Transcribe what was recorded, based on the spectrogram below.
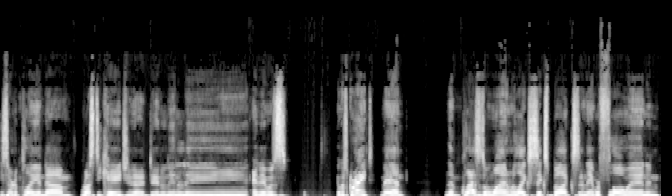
He started playing um, Rusty Cage and uh, and it was it was great, man. And the glasses of wine were like six bucks, and they were flowing, and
